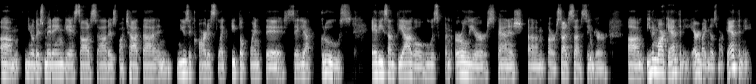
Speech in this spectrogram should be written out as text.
um, you know, there's merengue, salsa, there's bachata, and music artists like Tito Puente, Celia Cruz, Eddie Santiago, who was an earlier Spanish um, or salsa singer, um, even Marc Anthony. Everybody knows Marc Anthony.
